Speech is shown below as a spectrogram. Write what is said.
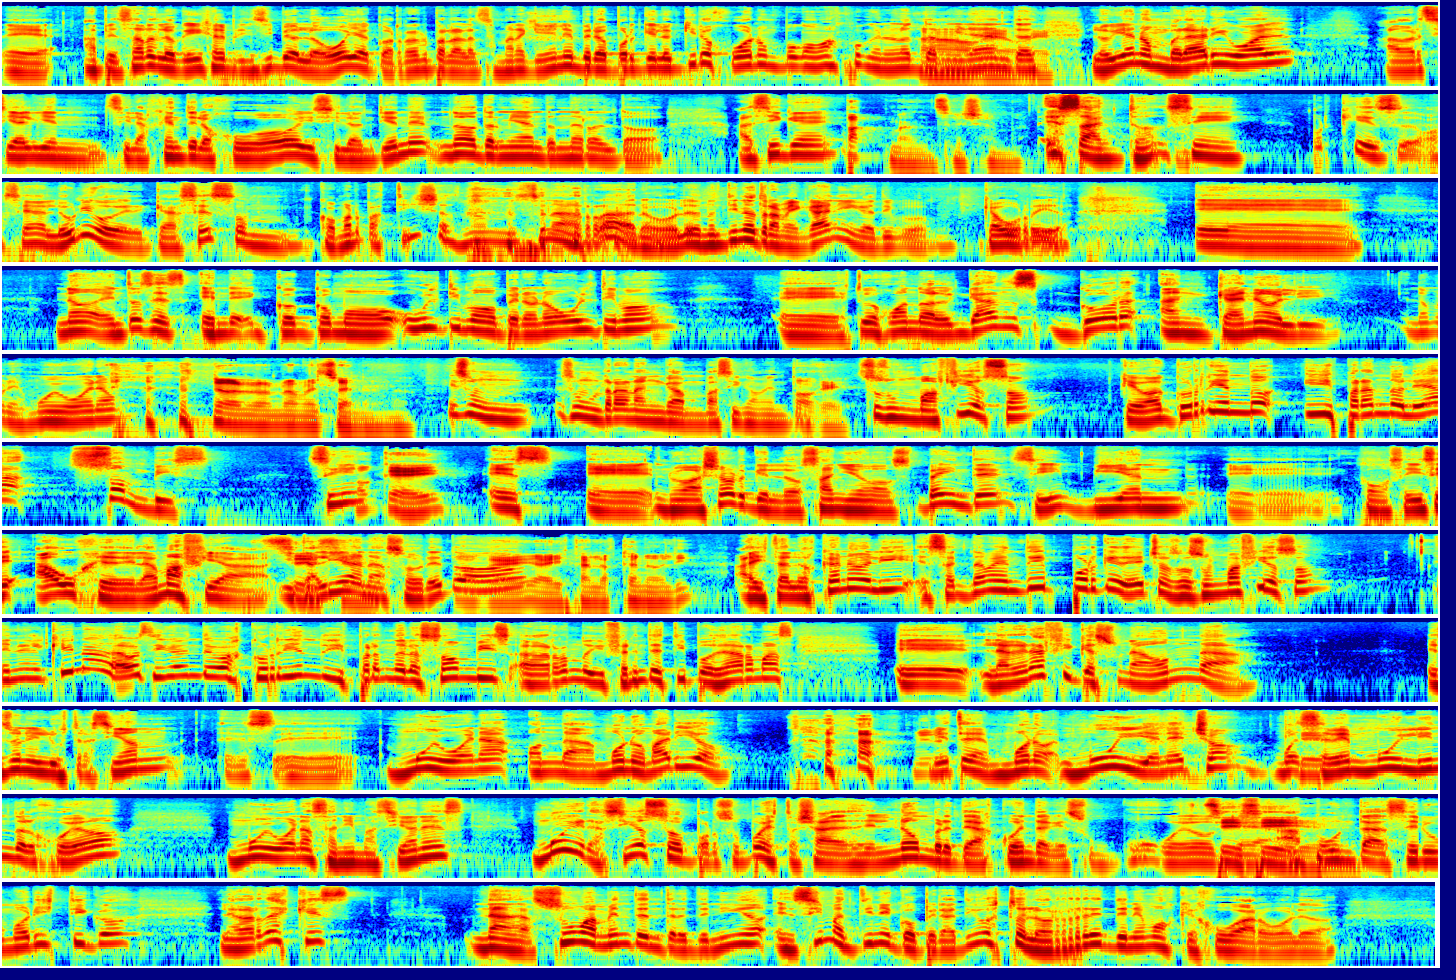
eh, a pesar de lo que dije al principio, lo voy a correr para la semana que viene, pero porque lo quiero jugar un poco más porque no lo Ah, terminé ok. Lo voy a nombrar igual, a ver si alguien, si la gente lo jugó y si lo entiende. No lo terminé de entender del todo. Así que, Pac-Man se llama. exacto, sí. Porque, es- o sea, lo único que haces son comer pastillas, ¿no? Me suena raro, boludo. No tiene otra mecánica, tipo, qué aburrido. Eh, no, entonces, en- co- como último, pero no último, eh, estuve jugando al Guns, Gore and Cannoli. El nombre es muy bueno. No, no, no me suena. No. Es un, es un run and gun, básicamente. Ok. Sos un mafioso que va corriendo y disparándole a zombies. ¿Sí? Ok. Es eh, Nueva York en los años 20, ¿sí? Bien, eh, como se dice, auge de la mafia Sí, italiana, sí. sobre todo. Ok, ahí están los canoli. Ahí están los canoli, exactamente, porque de hecho sos un mafioso en el que nada, básicamente vas corriendo y disparando a los zombies, agarrando diferentes tipos de armas. Eh, la gráfica es una onda, es una ilustración, es muy buena, onda Mono Mario. ¿Viste? Mono, muy bien hecho, Sí. se ve muy lindo el juego, muy buenas animaciones. Muy gracioso, por supuesto, ya desde el nombre te das cuenta que es un juego Sí, que sí. apunta a ser humorístico. La verdad es que es nada, sumamente entretenido. Encima tiene cooperativo. Esto lo re tenemos que jugar, boludo.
